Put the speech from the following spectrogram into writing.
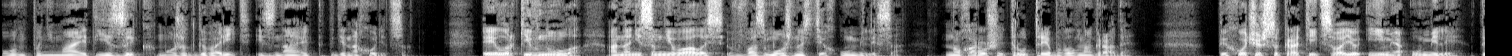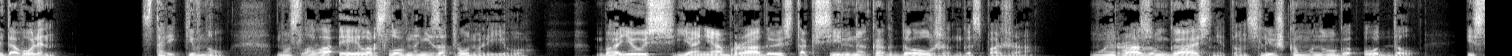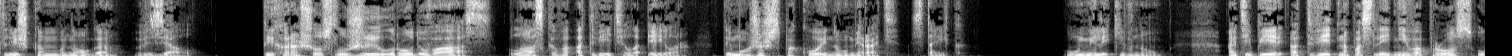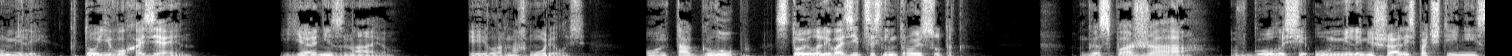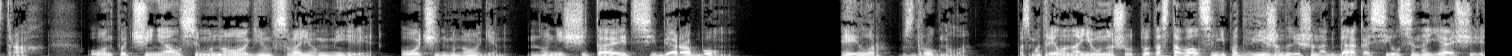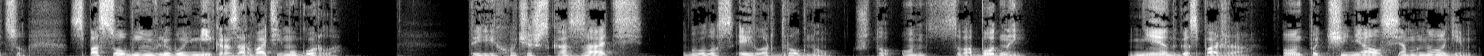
«Он понимает язык, может говорить и знает, где находится». Эйлор кивнула, она не сомневалась в возможностях Умелиса, но хороший труд требовал награды. «Ты хочешь сократить свое имя, Умели, ты доволен?» Старик кивнул, но слова Эйлор словно не затронули его. «Боюсь, я не обрадуюсь так сильно, как должен, госпожа. Мой разум гаснет, он слишком много отдал и слишком много взял». «Ты хорошо служил роду Ваас», — ласково ответила Эйлор. «Ты можешь спокойно умирать, старик». Умили кивнул. «А теперь ответь на последний вопрос, Умили. Кто его хозяин?» «Я не знаю». Эйлор нахмурилась. «Он так глуп? Стоило ли возиться с ним трое суток?» «Госпожа!» В голосе Уммеля мешались почтение и страх. Он подчинялся многим в своем мире, очень многим но не считает себя рабом. Эйлор вздрогнула. Посмотрела на юношу, тот оставался неподвижен, лишь иногда косился на ящерицу, способную в любой миг разорвать ему горло. «Ты хочешь сказать...» — голос Эйлор дрогнул. «Что он свободный?» «Нет, госпожа, он подчинялся многим.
